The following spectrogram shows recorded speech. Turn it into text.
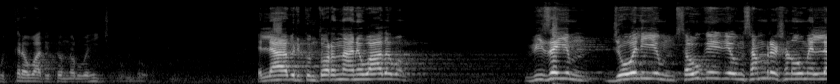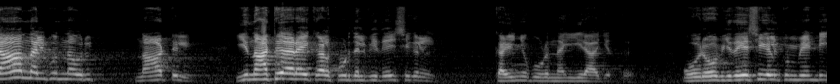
ഉത്തരവാദിത്വം നിർവഹിച്ചിട്ടുണ്ടോ. എല്ലാവർക്കും തുറന്ന അനുവാദവും വിസയും ജോലിയും സൗകര്യവും സംരക്ഷണവും എല്ലാം നൽകുന്ന ഒരു നാട്ടിൽ ഈ നാട്ടുകാരേക്കാൾ കൂടുതൽ വിദേശികൾ കഴിഞ്ഞുകൂടുന്ന ഈ രാജ്യത്ത്. ഓരോ വിദേശികൾക്കും വേണ്ടി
